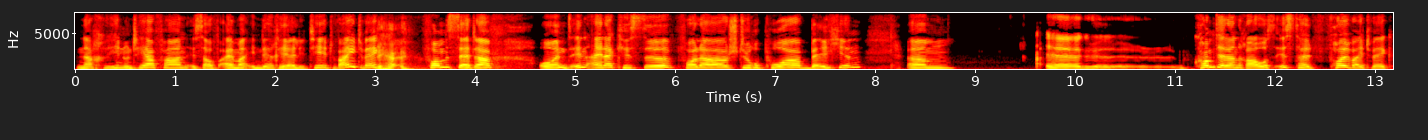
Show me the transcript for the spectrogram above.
Nach Hin- und Herfahren ist er auf einmal in der Realität weit weg Ja. vom Setup und in einer Kiste voller Styropor-Bällchen. Ähm, äh, kommt er dann raus, ist halt voll weit weg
